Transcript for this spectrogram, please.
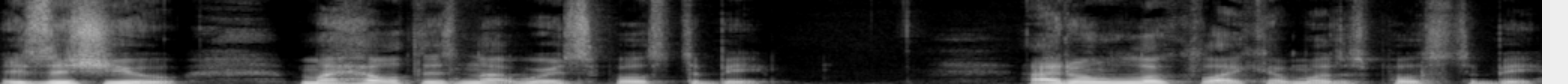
Is this you? My health is not where it's supposed to be. I don't look like I'm what it's supposed to be.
